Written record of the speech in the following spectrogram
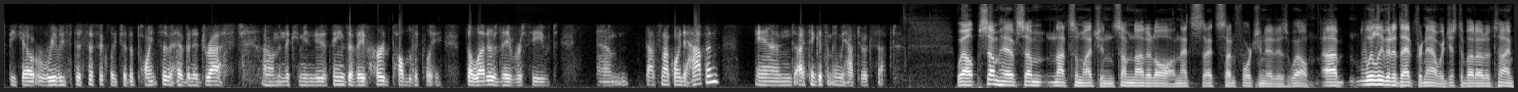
speak out really specifically to the points that have been addressed um, in the community, the things that they've heard publicly, the letters they've received. Um, that's not going to happen, and I think it's something we have to accept. Well, some have, some not so much, and some not at all, and that's that's unfortunate as well. Uh, we'll leave it at that for now. We're just about out of time.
